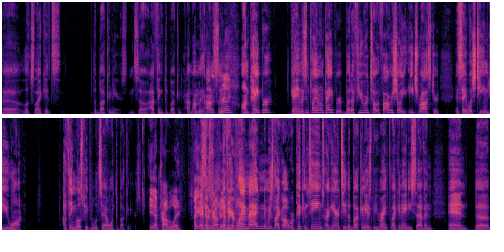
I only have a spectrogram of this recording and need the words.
uh, looks like it's the Buccaneers, and so I think the Buccaneers. I, I mean, honestly, Really? on paper, game isn't played on paper. But if you were told, if I were to show you each roster and say which team do you want, I think most people would say I want the Buccaneers. Yeah, probably. I guess If, that's we, probably a if we were playing. Madden and was like, oh, we're picking teams, I guarantee the Buccaneers be ranked like an 87. And the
